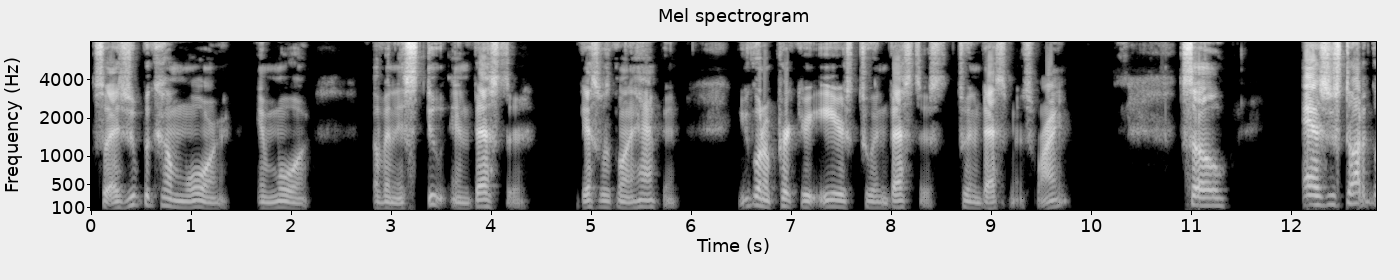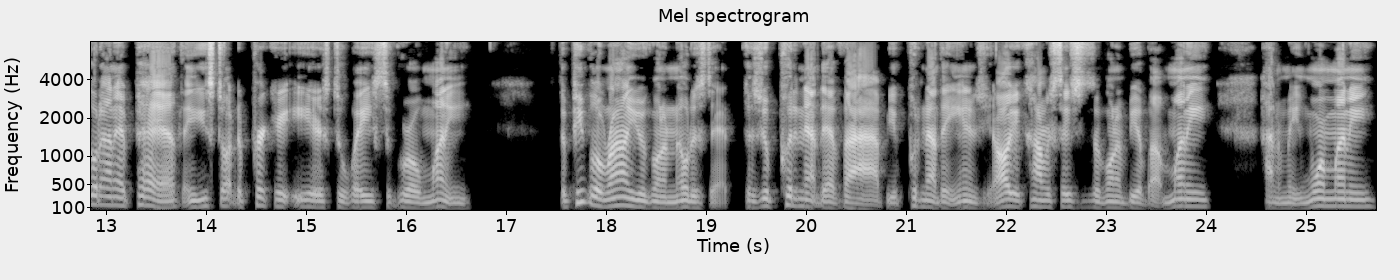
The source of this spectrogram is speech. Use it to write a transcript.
So as you become more and more of an astute investor, guess what's going to happen? You're going to prick your ears to investors, to investments, right? So as you start to go down that path and you start to prick your ears to ways to grow money, the people around you are going to notice that because you're putting out that vibe, you're putting out that energy. All your conversations are going to be about money, how to make more money,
